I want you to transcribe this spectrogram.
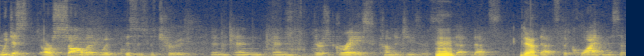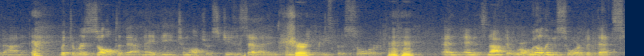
we just are solid with this is the truth and, and, and there's grace, come to Jesus. Mm. That, that's, Yeah. that's the quietness about it. But the result of that may be tumultuous. Jesus said, I didn't come Sure. to bring peace but a sword. hmm And, and it's not that we're wielding a sword, but that's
